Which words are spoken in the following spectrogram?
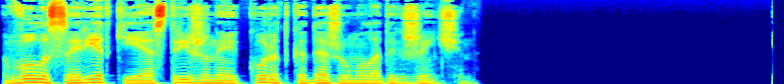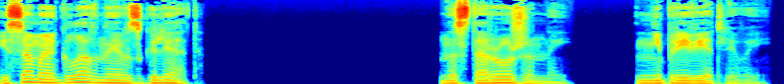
волосы редкие и остриженные коротко даже у молодых женщин. И самое главное — взгляд. Настороженный, неприветливый.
